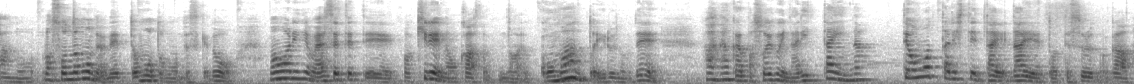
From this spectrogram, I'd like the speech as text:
あの、まあ、そんなもんだよねって思うと思うんですけど周りには痩せてて綺麗なお母さんのが5万といるのであなんかやっぱそういう風になりたいなって思ったりしてダイエットってするのが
